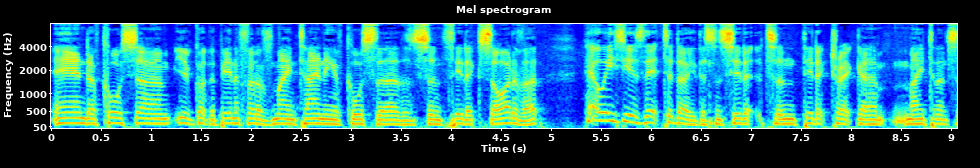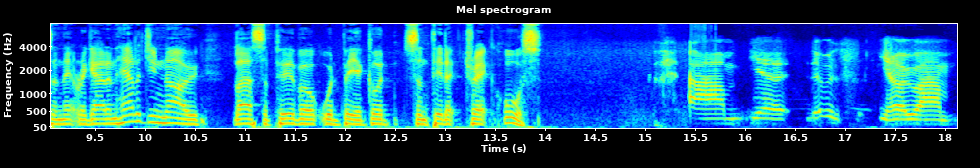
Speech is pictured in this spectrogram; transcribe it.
And of course, um, you've got the benefit of maintaining, of course, the, the synthetic side of it. How easy is that to do, the synthetic, synthetic track um, maintenance in that regard? And how did you know La Superba would be a good synthetic track horse? Um, yeah, it was, you know, um,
